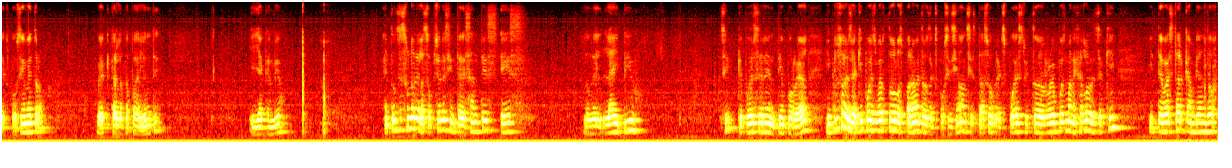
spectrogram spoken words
exposímetro voy a quitar la tapa del lente y ya cambió. Entonces una de las opciones interesantes es lo del live view ¿sí? que puede ser en tiempo real. Incluso desde aquí puedes ver todos los parámetros de exposición si está sobreexpuesto y todo el rollo. Puedes manejarlo desde aquí y te va a estar cambiando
